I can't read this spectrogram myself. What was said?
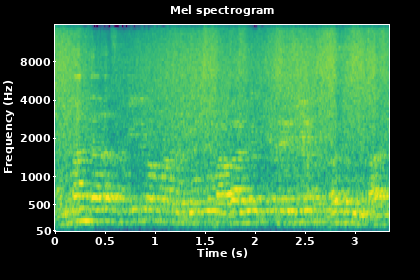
હનુમાન ધારા સમિતિનો પણ ખૂબ ખૂબ આભાર વ્યક્ત કરીએ છીએ. અસ્તુ ભારત.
